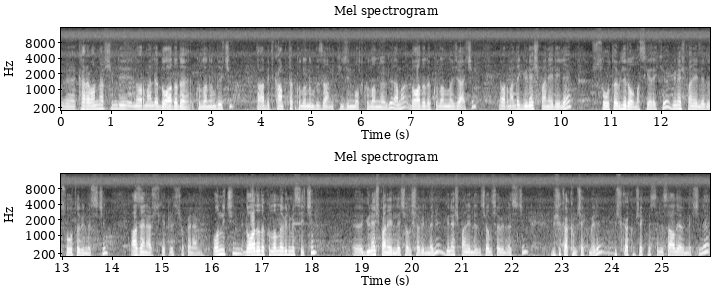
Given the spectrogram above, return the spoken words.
Ee, karavanlar şimdi normalde doğada da kullanıldığı için sabit kampta kullanıldığı zaman 220 volt kullanılabilir ama doğada da kullanılacağı için normalde güneş paneliyle soğutabilir olması gerekiyor. Güneş paneliyle de soğutabilmesi için az enerji tüketmesi çok önemli. Onun için doğada da kullanılabilmesi için e, güneş paneliyle çalışabilmeli. Güneş paneliyle de çalışabilmesi için düşük akım çekmeli. Düşük akım çekmesini sağlayabilmek için de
